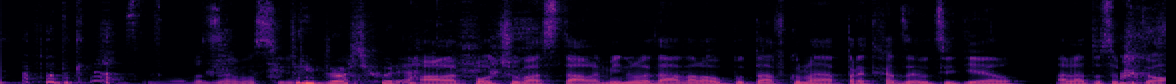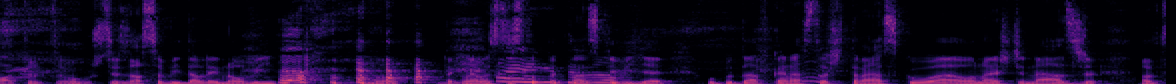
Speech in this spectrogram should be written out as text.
podcast. Vôbec nemusí. Pri proč chudá. Ale počúva stále. Minule dávala uputávku na predchádzajúci diel a na to sa to, a to, to už ste zase vydali nový? No, tak na 115 vyjde uputávka na 114 a ona ešte nás, že a to,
